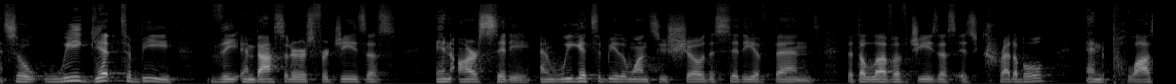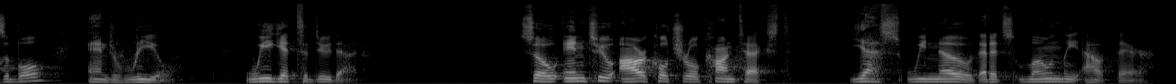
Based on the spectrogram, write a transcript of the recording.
And so we get to be the ambassadors for Jesus in our city, and we get to be the ones who show the city of Bend that the love of Jesus is credible and plausible and real. We get to do that. So, into our cultural context, yes, we know that it's lonely out there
